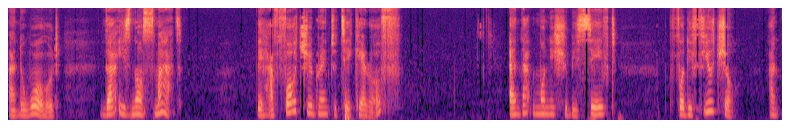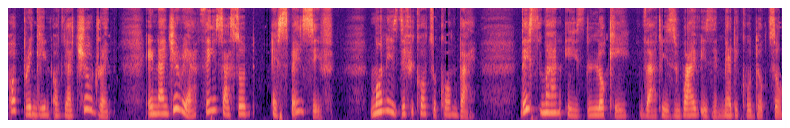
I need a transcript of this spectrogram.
and the world, that is not smart. They have four children to take care of and that money should be saved for the future and upbringing of their children. In Nigeria, things are so expensive. Money is difficult to come by. This man is lucky that his wife is a medical doctor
